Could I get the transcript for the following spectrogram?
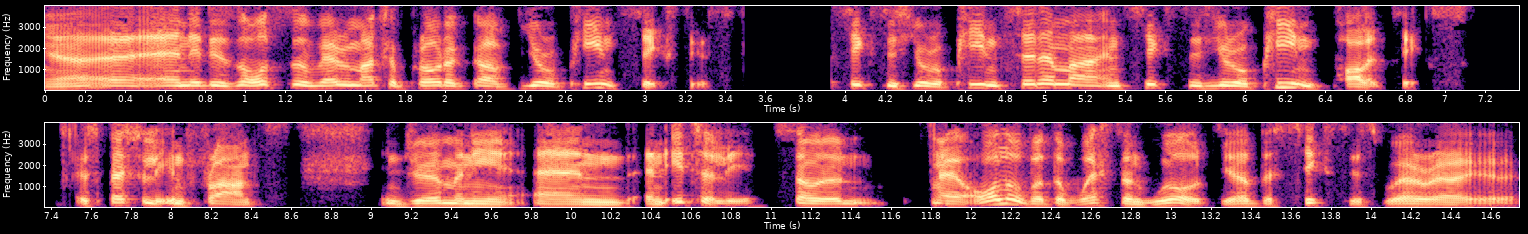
and it is also very much a product of European 60s. 60s European cinema and 60s European politics, especially in France, in Germany, and, and Italy. So uh, all over the Western world, yeah, the 60s were a,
